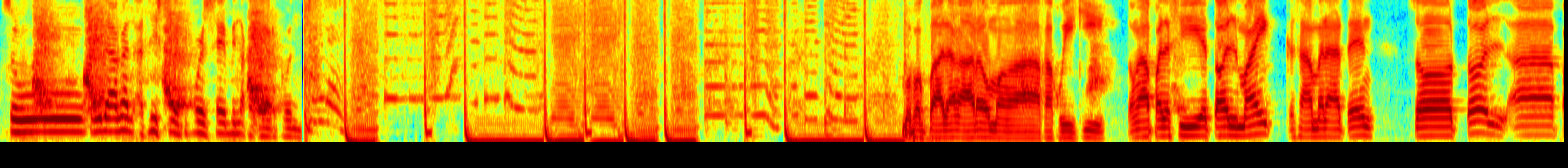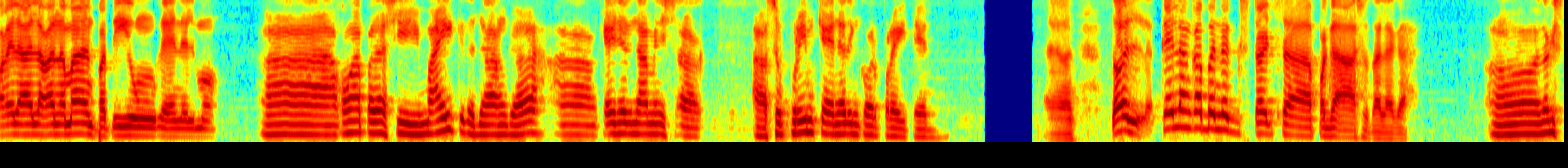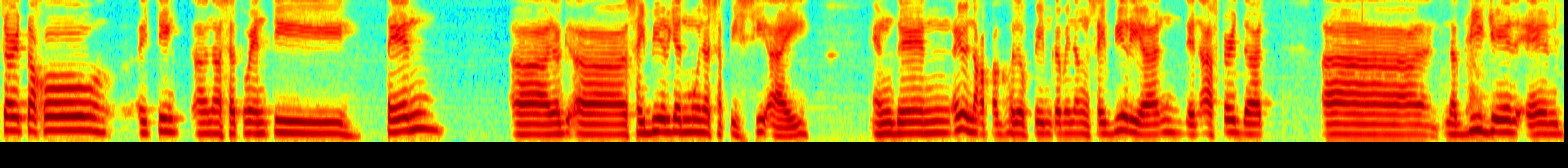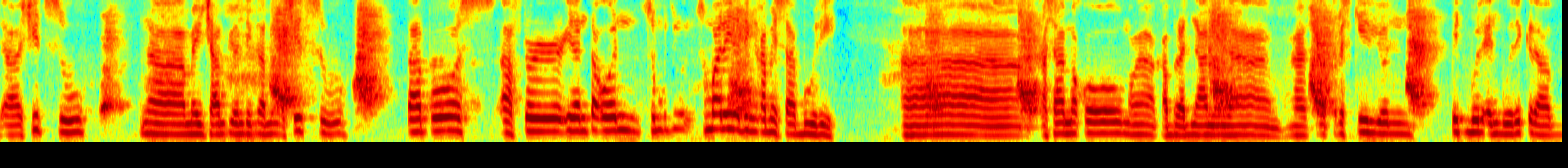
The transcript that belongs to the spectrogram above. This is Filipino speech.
So, kailangan at least 24-7 naka-aircon. Mapagpalang araw mga kakwiki. Ito nga pala si Tol Mike, kasama natin. So, Tol, ah, pakilala ka naman, pati yung kennel mo. Ah, ako nga pala si Mike Dadanga. Ang kennel namin is ah, ah, Supreme Kennel Incorporated. Ayan. Tol, kailan ka ba nag-start sa pag-aaso talaga? Ah, nag-start ako, I think, ah, nasa 2010. Ah, nag- ah, Siberian muna sa PCI. And then, ayun, nakapag Hall of Fame kami ng Siberian. Then after that, ah, nag-Beagle and ah, Shih Tzu na may champion din kami na Shih Tzu. Tapos, after ilang taon, sum- sumali na din kami sa Bully. Ah, kasama ko mga kabrad namin na mga sa Triskelion Pitbull and Bully Club.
